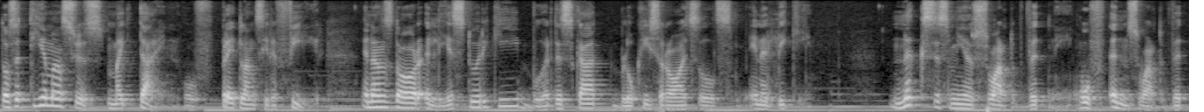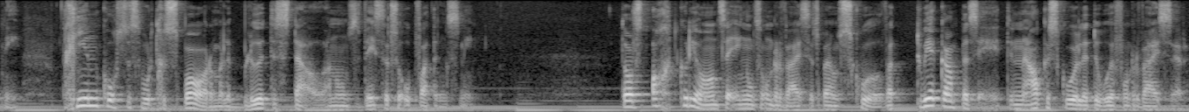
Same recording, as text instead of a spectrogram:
Daar's 'n tema soos my tuin of pret langs die rivier en dan is daar 'n leesstorieetjie, woordeskat, blokkies raaisels en 'n liedjie. Niks is meer swart op wit nie of in swart op wit nie. Geen kostes word gespaar om hulle bloot te stel aan ons westerse opvattinge nie. Daar's 8 Koreaanse Engelse onderwysers by ons skool wat twee kampusse het en elke skool het 'n hoofonderwyser.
